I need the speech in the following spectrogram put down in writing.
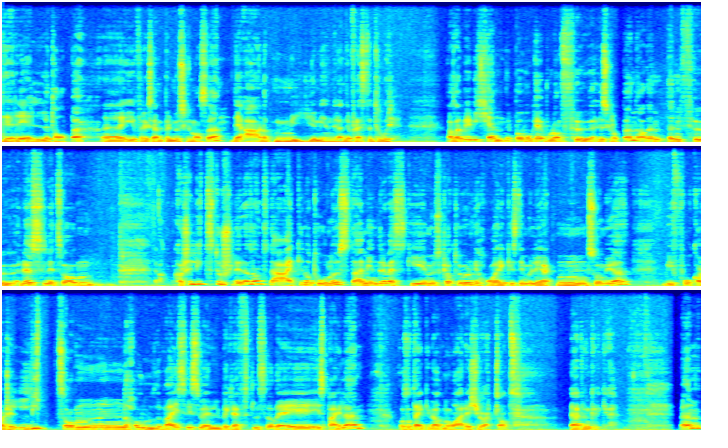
det reelle tapet eh, i f.eks. muskelmasse, det er nok mye mindre enn de fleste tror. Altså, vi, vi kjenner på okay, hvordan føles kroppen. Ja, den, den føles litt sånn ja, Kanskje litt stussligere. Det er ikke noe tonus, det er mindre væske i muskulaturen. Vi har ikke stimulert den så mye. Vi får kanskje litt sånn halvveis visuell bekreftelse av det i, i speilet. Og så tenker vi at nå er det kjørt. sant? Det funker ikke. Men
